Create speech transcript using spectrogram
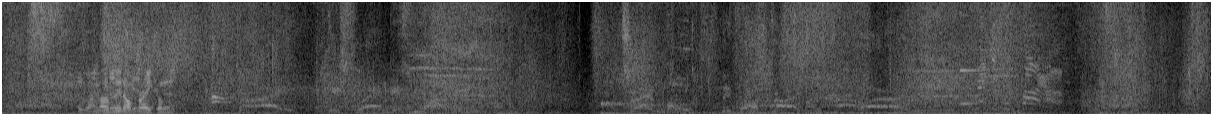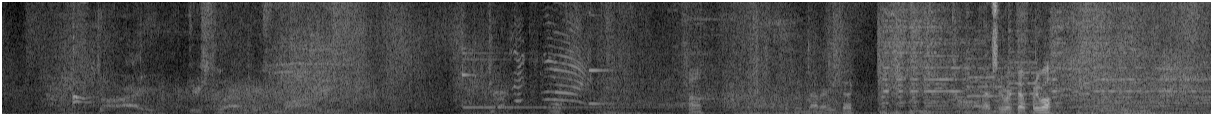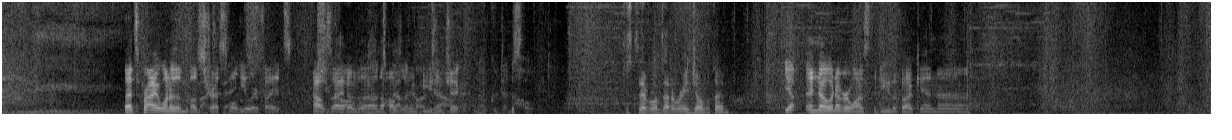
as long as, As long he as we don't break them. it. Huh? It didn't matter, he said. It actually worked out pretty well. That's probably one of the most stressful healer fights outside of uh, the Hunt Halls of Infusion down chick. at Nokhudon Just- Hold. Just because everyone's out of range all the time. Yep, and no one ever wants to do the fucking uh,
